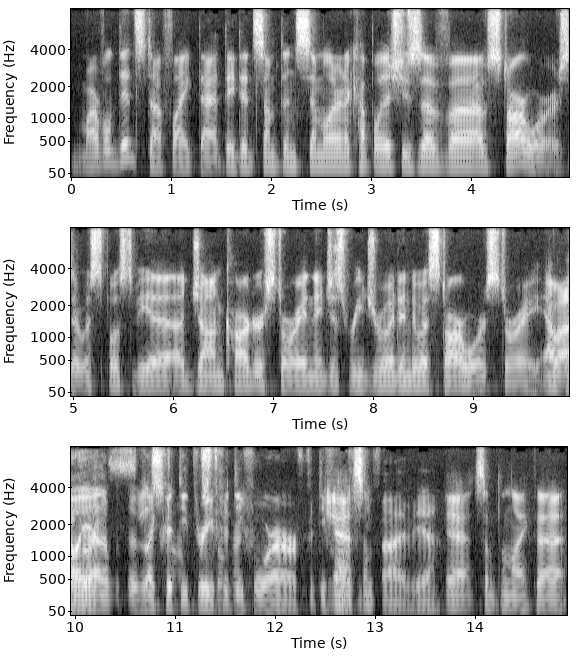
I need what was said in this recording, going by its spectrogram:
Marvel did stuff like that. They did something similar in a couple issues of uh, of Star Wars. It was supposed to be a, a John Carter story, and they just redrew it into a Star Wars story. A- a Oh yeah, it was like Star 53, 54, or 54, Yeah, some- 55. Yeah. Yeah, something like that.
